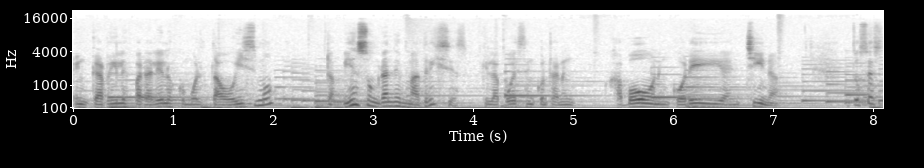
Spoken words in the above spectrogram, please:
en carriles paralelos como el taoísmo, también son grandes matrices que la puedes encontrar en Japón, en Corea, en China. Entonces,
